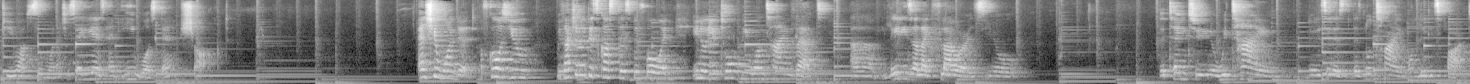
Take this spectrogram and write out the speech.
Do you have someone? And she said, Yes, and he was damn shocked. And she wondered. Of course, you we've actually discussed this before, when you know you told me one time that um, ladies are like flowers. You know, they tend to you know with time. You know, they say there's there's no time on ladies' part,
